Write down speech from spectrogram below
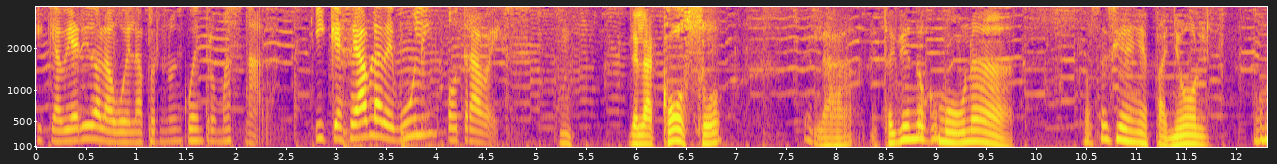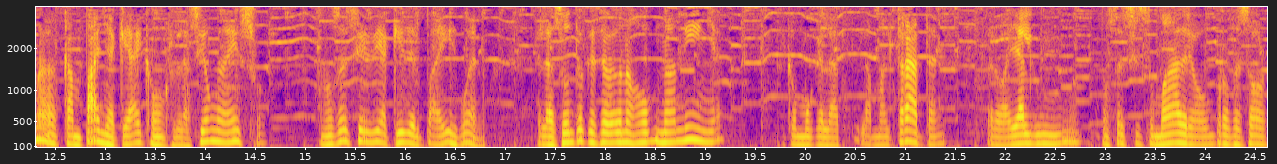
y que había herido a la abuela, pero no encuentro más nada. Y que se habla de bullying otra vez. del acoso. La, estoy viendo como una, no sé si es en español, una campaña que hay con relación a eso. No sé si es de aquí del país. Bueno, el asunto es que se ve una, una niña y como que la, la maltratan, pero hay algún, no sé si su madre o un profesor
